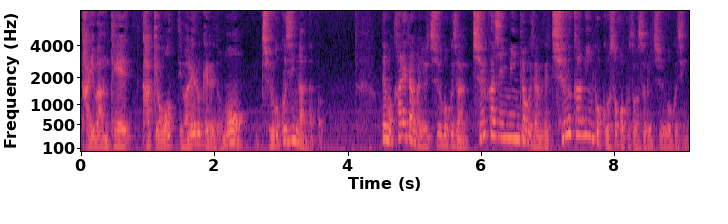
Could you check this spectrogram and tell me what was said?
台湾系華僑って言われるけれども中国人なんだと。でも彼らの言う中国人は中華人民共和国じゃなくて中華民国を祖国とする中国人。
